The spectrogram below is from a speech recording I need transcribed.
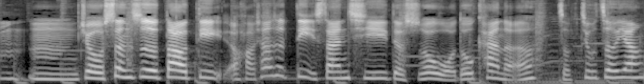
嗯嗯，就甚至到第好像是第三期的时候，我都看了，嗯，走就这样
